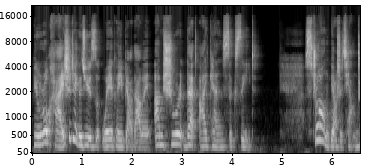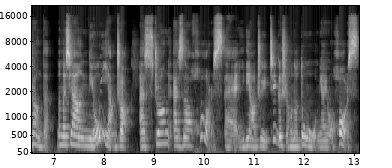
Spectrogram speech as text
比如还是这个句子，我也可以表达为 I'm sure that I can succeed。strong 表示强壮的，那么像牛一样壮，as strong as a horse。哎，一定要注意，这个时候呢，动物我们要用 horse。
